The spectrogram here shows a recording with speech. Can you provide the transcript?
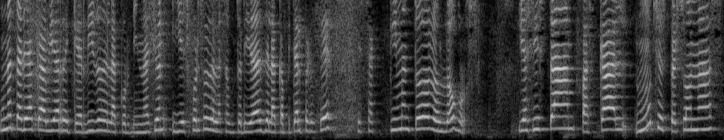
una tarea que había requerido de la coordinación y esfuerzo de las autoridades de la capital, pero ustedes estiman todos los logros. Y así están Pascal, muchas personas.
